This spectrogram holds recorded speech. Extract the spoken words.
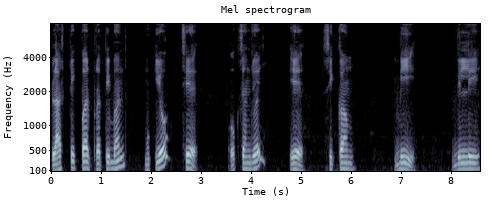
પ્લાસ્ટિક પર પ્રતિબંધ મૂક્યો છે? ઓપ્શન જોઈ. એ, સિક્કમ. બી, દિલ્હી.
